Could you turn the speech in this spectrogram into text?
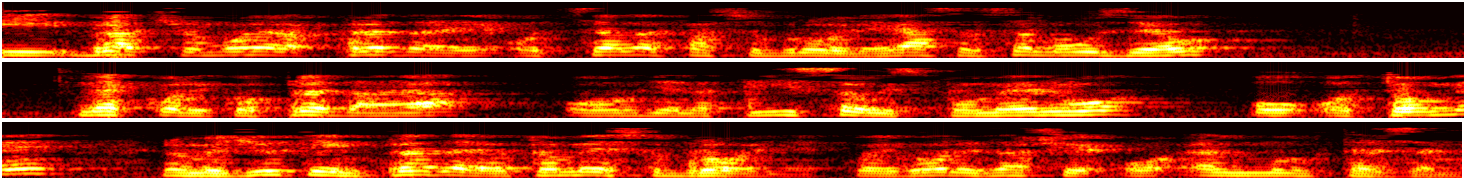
i, braćo moja, predaje od Selefa su brojne. Ja sam samo uzeo nekoliko predaja ovdje napisao i spomenuo o, o tome, no međutim predaje o tome su brojne, koje govore znači o El Multezemu.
